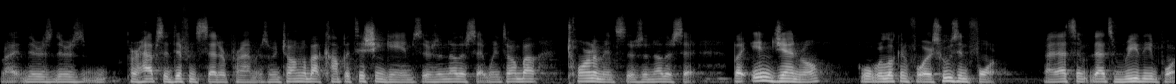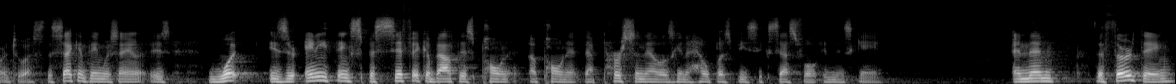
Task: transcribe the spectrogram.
right? There's there's perhaps a different set of parameters. When you're talking about competition games, there's another set. When you're talking about tournaments, there's another set. But in general what we're looking for is who's informed. Right? That's, that's really important to us. The second thing we're saying is what is there anything specific about this opponent, opponent that personnel is going to help us be successful in this game? And then the third thing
